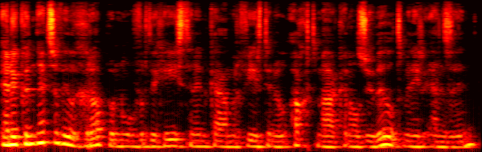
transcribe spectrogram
En u kunt net zoveel grappen over de geesten in kamer 1408 maken als u wilt, meneer Enslin,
